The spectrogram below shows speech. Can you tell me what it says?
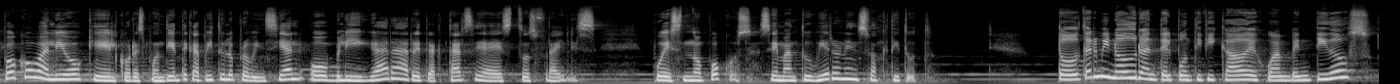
poco valió que el correspondiente capítulo provincial obligara a retractarse a estos frailes, pues no pocos se mantuvieron en su actitud. Todo terminó durante el pontificado de Juan XXII,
